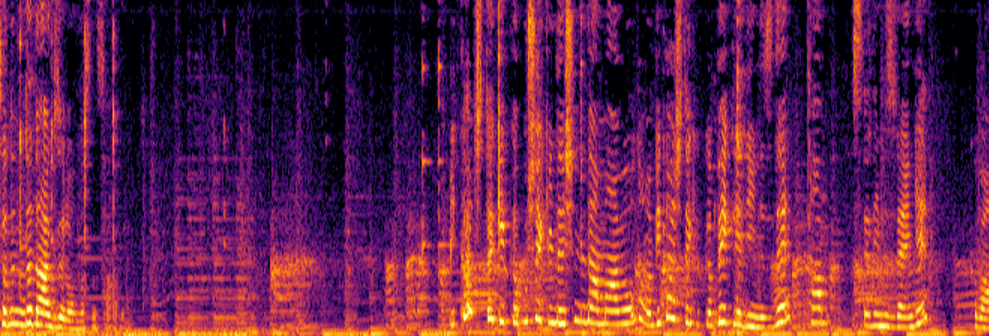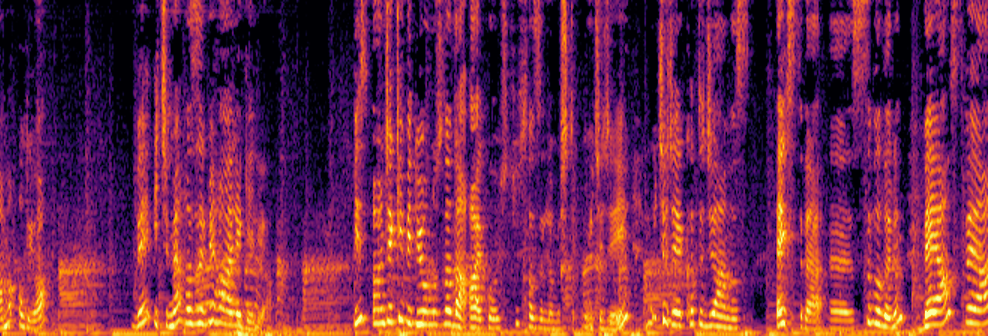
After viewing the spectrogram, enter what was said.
tadının da daha güzel olmasını sağlıyor. Birkaç dakika bu şekilde şimdiden mavi oldu ama birkaç dakika beklediğinizde tam istediğimiz rengi kıvamı alıyor. Ve içime hazır bir hale geliyor. Biz önceki videomuzda da alkolsüz hazırlamıştık bu içeceği. Bu içeceğe katacağınız ekstra e, sıvıların beyaz veya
